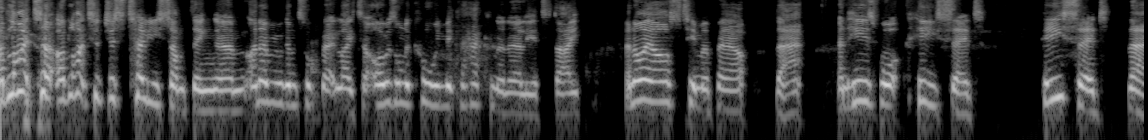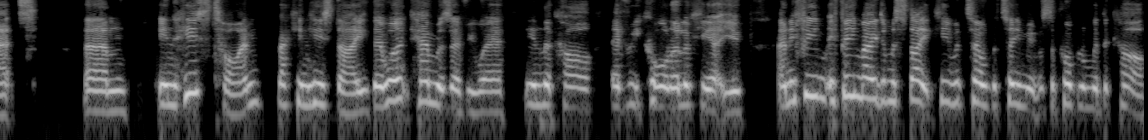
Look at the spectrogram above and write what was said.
I'd like to. I'd like to just tell you something. Um, I know we were going to talk about it later. I was on a call with Mika Hakkinen earlier today, and I asked him about that. And here's what he said he said that um, in his time, back in his day, there weren't cameras everywhere in the car, every corner looking at you. And if he if he made a mistake, he would tell the team it was the problem with the car.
